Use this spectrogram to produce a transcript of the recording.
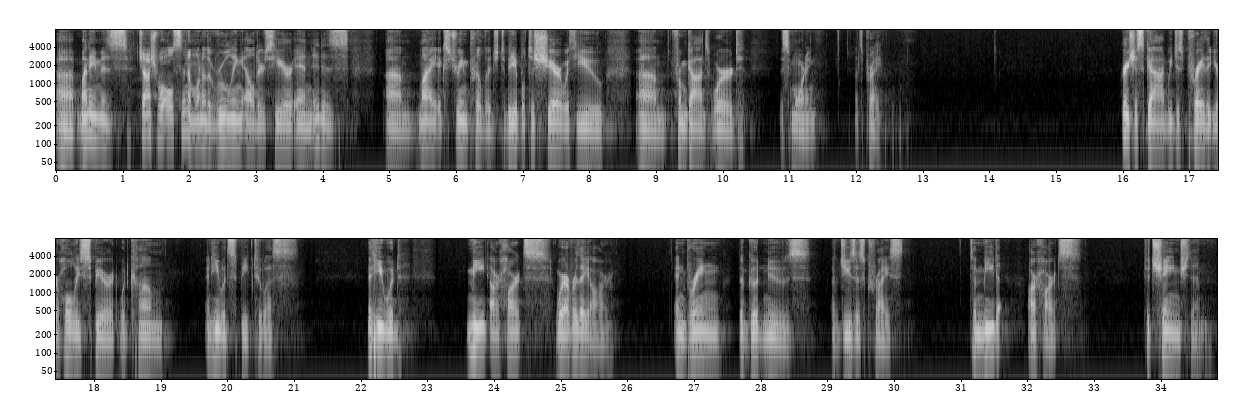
Uh, my name is Joshua Olson. I'm one of the ruling elders here, and it is um, my extreme privilege to be able to share with you um, from God's Word this morning. Let's pray. Gracious God, we just pray that your Holy Spirit would come and he would speak to us, that he would meet our hearts wherever they are and bring the good news of Jesus Christ to meet our hearts, to change them,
